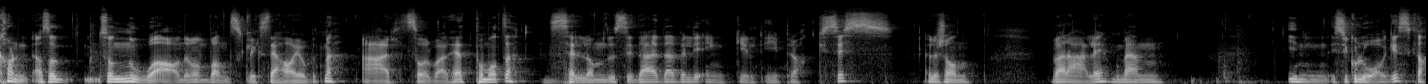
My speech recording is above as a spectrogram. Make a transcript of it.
kan, altså, så Noe av det vanskeligste jeg har jobbet med, er sårbarhet, på en måte. Selv om du sier det er, det er veldig enkelt i praksis. Eller sånn Vær ærlig. Men inn, psykologisk, da,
